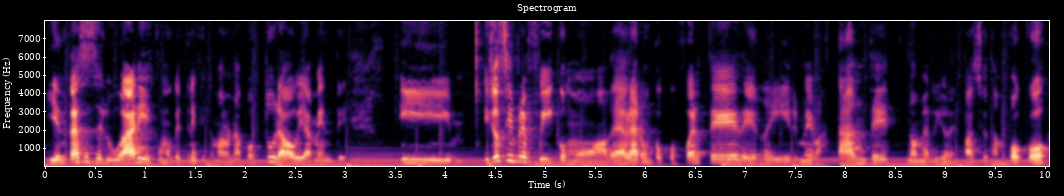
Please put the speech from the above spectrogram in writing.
y entras a ese lugar y es como que tenés que tomar una postura, obviamente. Y, y yo siempre fui como de hablar un poco fuerte, de reírme bastante, no me río despacio tampoco.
